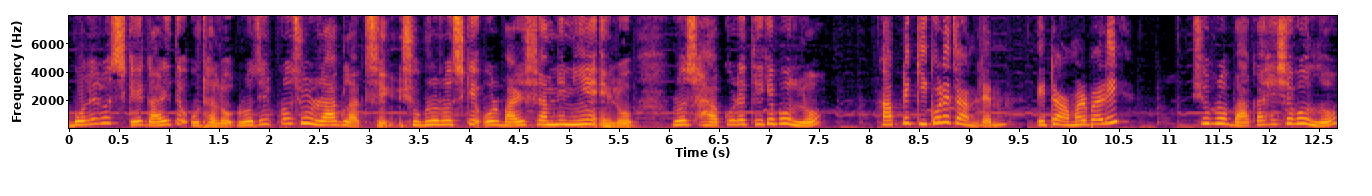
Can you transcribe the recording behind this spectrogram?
বলে রোজকে গাড়িতে উঠালো। রোজের প্রচুর রাগ লাগছে। শুভ্র রোজকে ওর বাড়ির সামনে নিয়ে এলো। রোজ হা করে থেকে বলল আপনি কি করে জানলেন? এটা আমার বাড়ি? শুভ্র বাঁকা হেসে বলল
